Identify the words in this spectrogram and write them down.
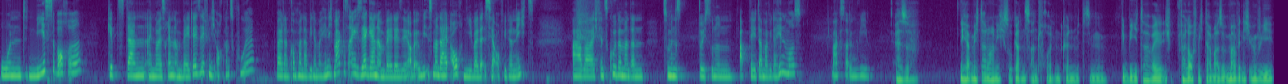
Und nächste Woche gibt es dann ein neues Rennen am Weldersee, finde ich auch ganz cool, weil dann kommt man da wieder mal hin. Ich mag das eigentlich sehr gerne am Weldersee, aber irgendwie ist man da halt auch nie, weil da ist ja auch wieder nichts. Aber ich finde es cool, wenn man dann zumindest durch so ein Update da mal wieder hin muss. Ich mag es da irgendwie. Also, ich habe mich da noch nicht so ganz anfreunden können mit diesem Gebiet da, weil ich verlaufe mich da mal. Also immer, wenn ich irgendwie,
